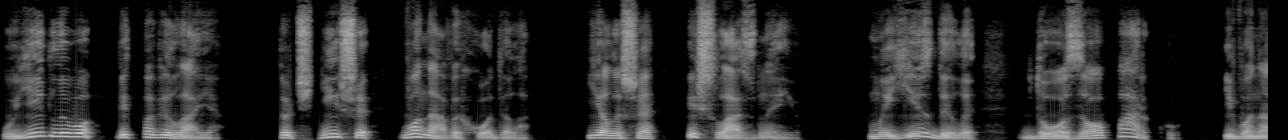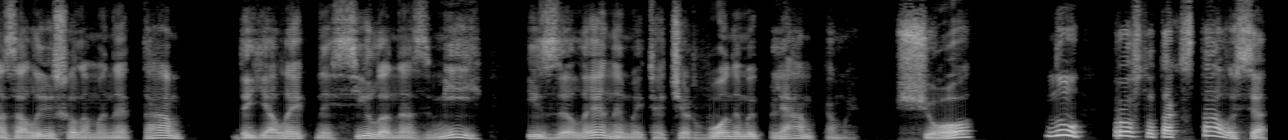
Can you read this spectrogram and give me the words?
уїдливо відповіла я. Точніше, вона виходила. Я лише пішла з нею. Ми їздили до зоопарку, і вона залишила мене там, де я ледь не сіла на змій із зеленими та червоними плямками. Що? Ну, просто так сталося,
